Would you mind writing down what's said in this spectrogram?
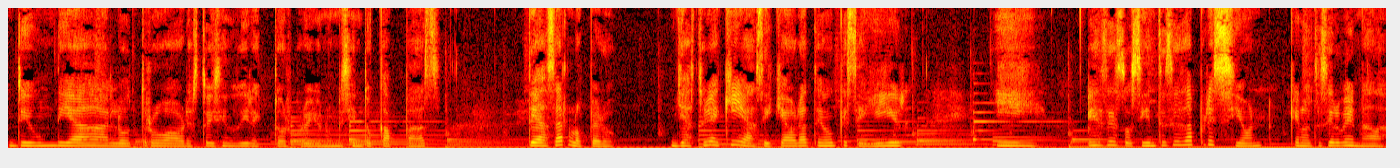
de un día al otro ahora estoy siendo director, pero yo no me siento capaz de hacerlo? Pero ya estoy aquí, así que ahora tengo que seguir. Y es eso, sientes esa presión que no te sirve de nada,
